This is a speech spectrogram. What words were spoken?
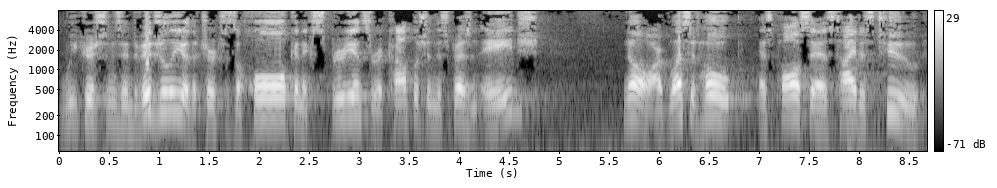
we Christians individually or the church as a whole can experience or accomplish in this present age. No, our blessed hope, as Paul says, Titus 2,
